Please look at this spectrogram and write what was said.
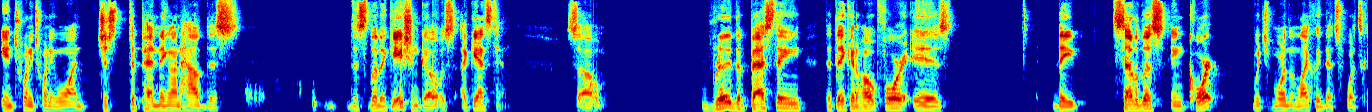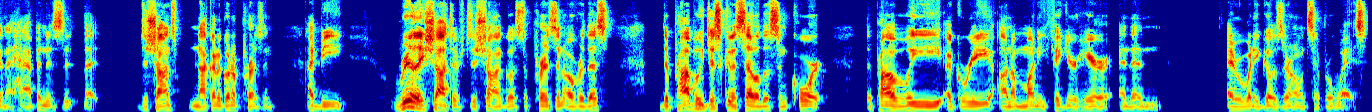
in 2021, just depending on how this this litigation goes against him. So really the best thing that they can hope for is they settle this in court which more than likely that's what's going to happen, is that, that Deshaun's not going to go to prison. I'd be really shocked if Deshaun goes to prison over this. They're probably just going to settle this in court. They probably agree on a money figure here, and then everybody goes their own separate ways.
